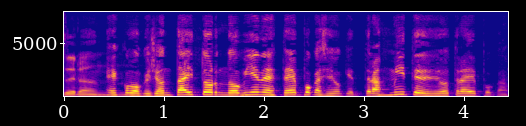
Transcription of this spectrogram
Eran- Es como que John Titor no viene de esta época, sino que transmite desde otra época.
